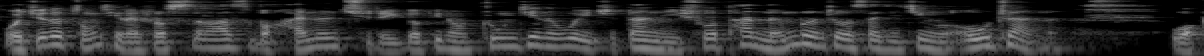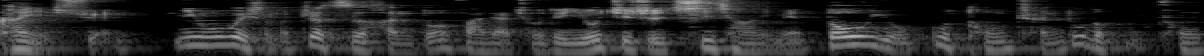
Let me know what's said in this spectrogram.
我觉得总体来说，斯特拉斯堡还能取得一个非常中间的位置。但你说他能不能这个赛季进入欧战呢？我看也悬，因为为什么这次很多法甲球队，尤其是七强里面都有不同程度的补充，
